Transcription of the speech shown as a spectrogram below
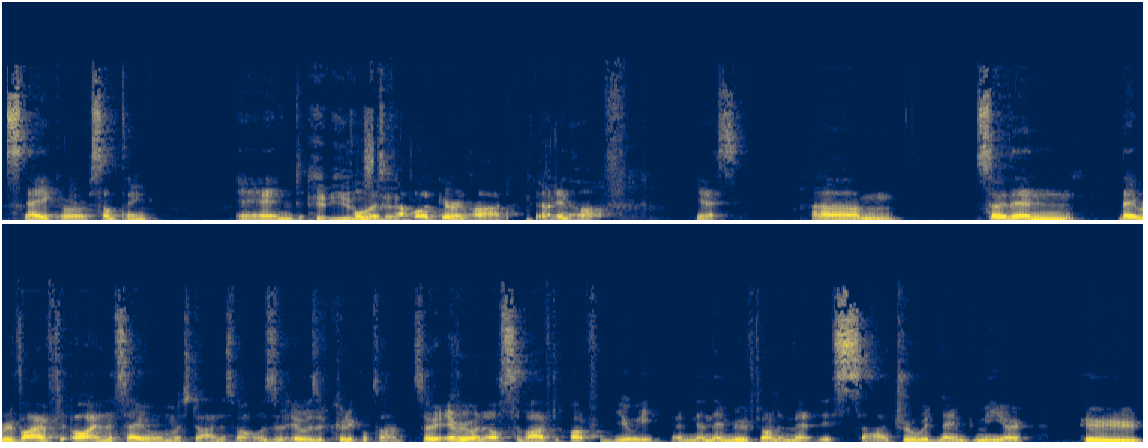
snake or something, and Hit you almost instead. cut Lodger in hard uh, in half. Yes. Um, so then they revived. Oh, and Aseo almost died as well. It was it was a critical time. So everyone else survived apart from Yui, and then they moved on and met this uh, druid named Mio, who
